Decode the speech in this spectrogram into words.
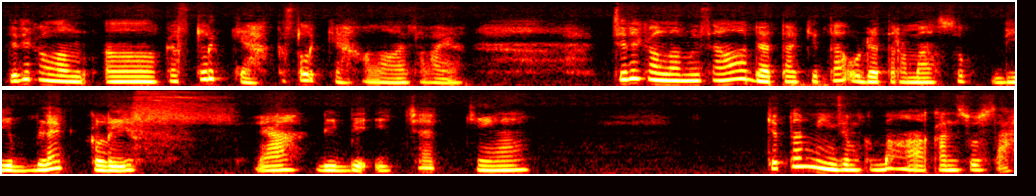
Jadi kalau uh, keslik ya keslik ya kalau nggak salah ya. Jadi kalau misalnya data kita udah termasuk di blacklist ya di BI checking kita minjem ke bank akan susah.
